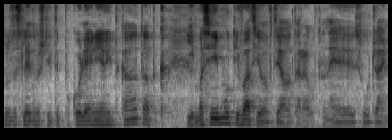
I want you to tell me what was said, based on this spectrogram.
за следващите поколения и така нататък. Има си и мотивация в цялата работа, не е случайно.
